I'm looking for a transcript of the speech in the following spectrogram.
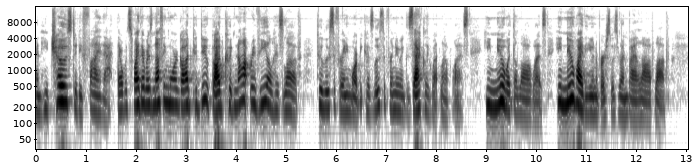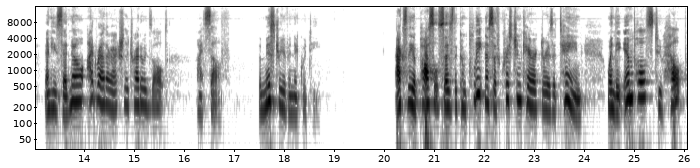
And he chose to defy that. That was why there was nothing more God could do. God could not reveal his love to Lucifer anymore because Lucifer knew exactly what love was. He knew what the law was. He knew why the universe was run by a law of love. And he said, No, I'd rather actually try to exalt myself, the mystery of iniquity. Acts of the Apostles says the completeness of Christian character is attained when the impulse to help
